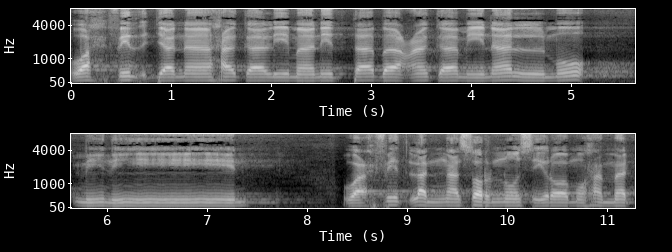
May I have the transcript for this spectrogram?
wahfidh janahaka liman ittaba'aka minal mu'minin wahfidh lan ngasornu sira Muhammad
